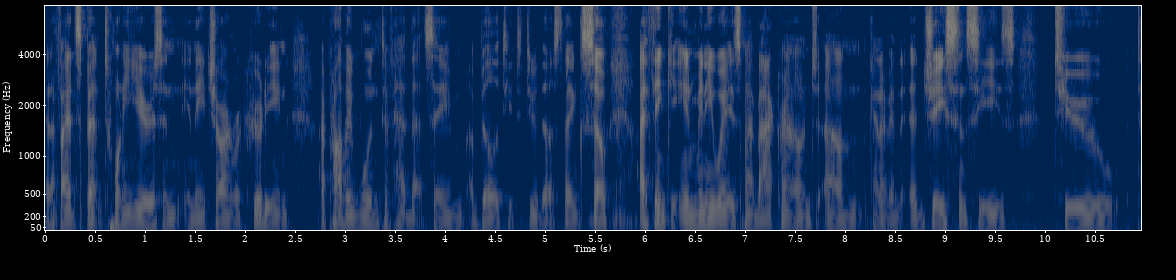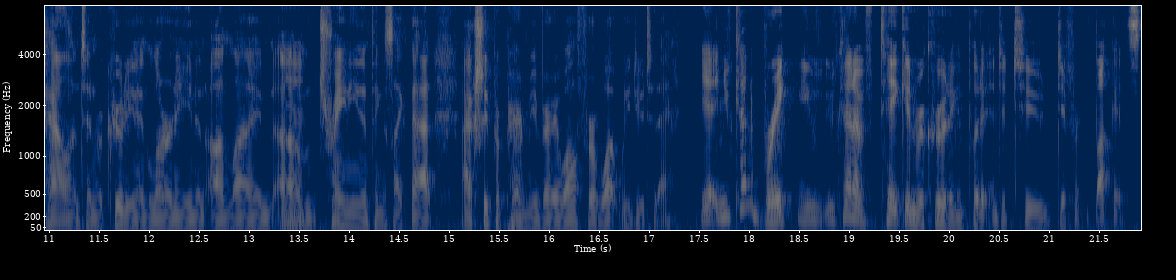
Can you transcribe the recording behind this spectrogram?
And if I had spent 20 years in, in HR and recruiting, I probably wouldn't have had that same ability to do those things. So I think in many ways my background, um, kind of in adjacencies to talent and recruiting and learning and online um, training and things like that, actually prepared me very well for what we do today. Yeah, and you've kind of break you you've kind of taken recruiting and put it into two different buckets.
